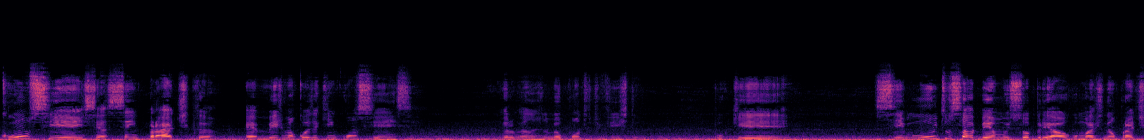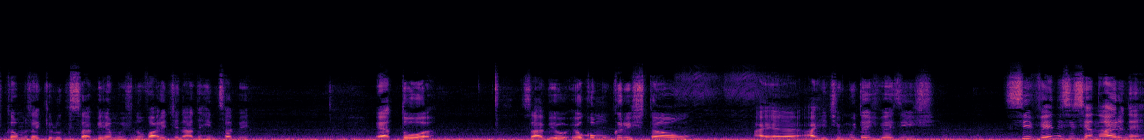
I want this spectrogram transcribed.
consciência sem prática é a mesma coisa que inconsciência, pelo menos no meu ponto de vista. Porque se muito sabemos sobre algo, mas não praticamos aquilo que sabemos, não vale de nada a gente saber. É à toa. Sabe, eu, eu como cristão, a, a gente muitas vezes se vê nesse cenário, né?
